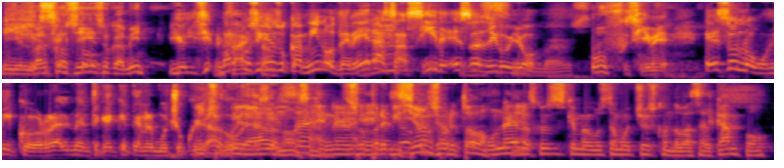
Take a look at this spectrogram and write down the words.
Y el barco sigue su camino. Y el barco Exacto. sigue su camino, de veras, así, de esas digo yo. más. Uf, sí, me- eso es lo único realmente que hay que tener mucho cuidado. Mucho cuidado, ¿no? En- esa supervisión, ocasión, sobre todo. Una de las cosas que me gusta mucho es cuando vas al campo,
